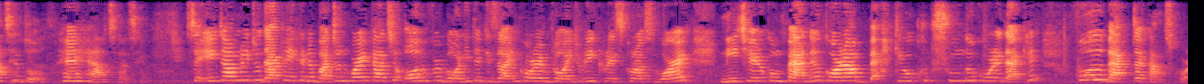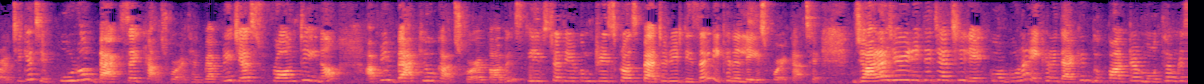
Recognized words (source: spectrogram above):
আছে তো? হ্যাঁ হ্যাঁ আছে আছে। সো এইটা আমরা একটু দেখাই। এখানে বাটন ওয়ার্ক আছে। অল ওভার বডিতে ডিজাইন করা এমব্রয়ডারি ক্রেস ক্রস ওয়ার্ক নিচে এরকম প্যান্ডেল করা। ব্যাকেও খুব সুন্দর করে দেখেন। ফুল ব্যাকটা কাজ করা, ঠিক আছে? পুরো ব্যাক সাইড কাজ করা থাকবে। আপনি জাস্ট ফ্রন্টেই না, আপনি ব্যাকেও কাজ করা পাবেন। স্লিভসটা এরকম ক্রিস ক্রস প্যাটার্নের ডিজাইন এখানে লেস ওয়ার্ক আছে। যারা যারা নিতে চাচ্ছি লেট করব না। এখানে দেখেন, দুপাট্টার মধ্যে আমরা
